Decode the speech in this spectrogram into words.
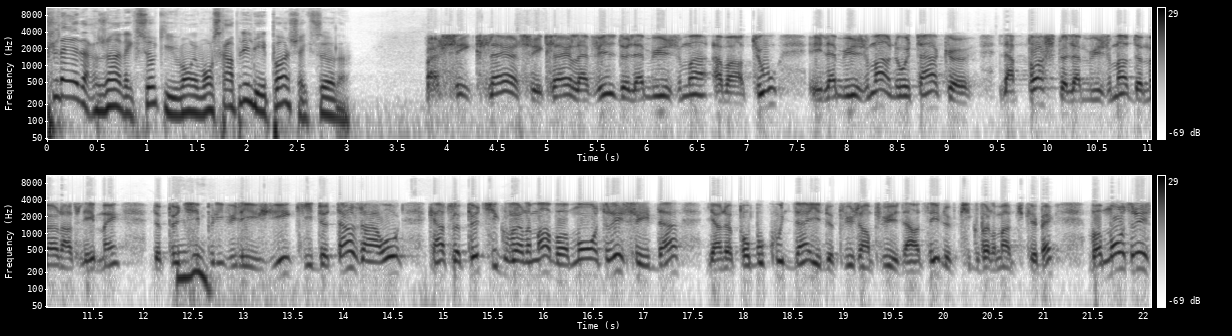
plein d'argent avec ça, qu'ils vont, ils vont se remplir les poches avec ça. Là. Ben, c'est clair, c'est clair, la ville de l'amusement avant tout, et l'amusement en autant que la poche de l'amusement demeure entre les mains de petits Oui. privilégiés qui, de temps en autre, quand le petit gouvernement va montrer ses dents, il y en a pas beaucoup de dents, il est de plus en plus édenté, le petit gouvernement du Québec, va montrer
